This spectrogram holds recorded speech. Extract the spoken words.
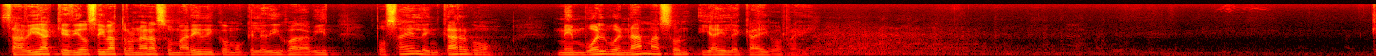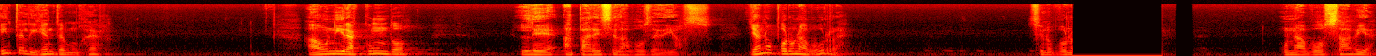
Sabía que Dios iba a tronar a su marido y como que le dijo a David, pues a él le encargo, me envuelvo en Amazon y ahí le caigo, rey. Qué inteligente mujer. A un iracundo le aparece la voz de Dios. Ya no por una burra, sino por una, voz sabia.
